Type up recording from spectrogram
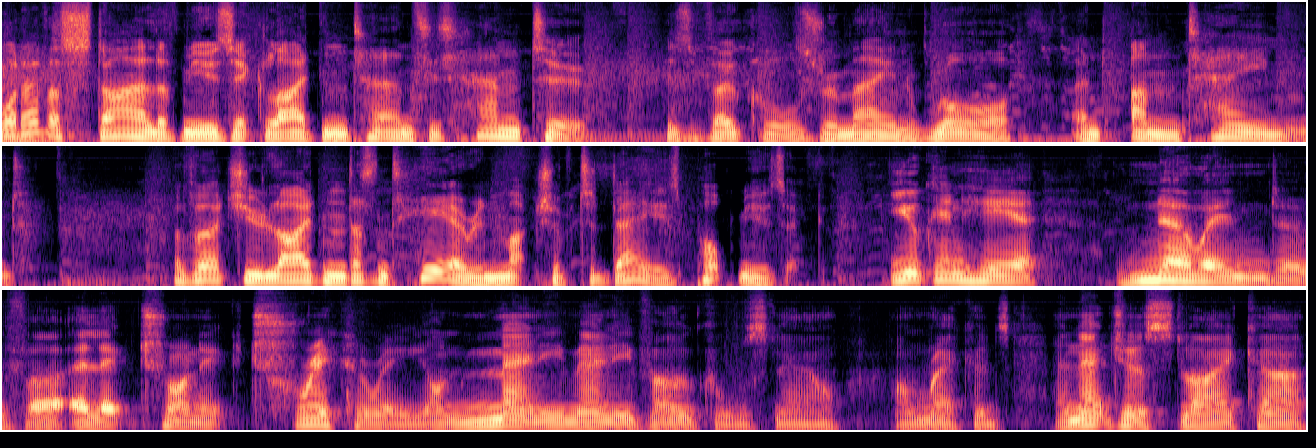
Whatever style of music Lydon turns his hand to, his vocals remain raw and untamed. A virtue Lydon doesn't hear in much of today's pop music. You can hear no end of uh, electronic trickery on many, many vocals now on records. And that just like, uh,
